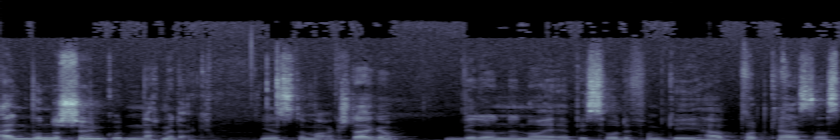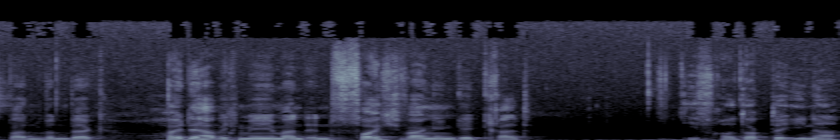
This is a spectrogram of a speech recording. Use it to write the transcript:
Einen wunderschönen guten Nachmittag. Hier ist der Marc Steiger, wieder eine neue Episode vom GIH-Podcast aus Baden-Württemberg. Heute habe ich mir jemand in Feuchtwangen gekrallt, die Frau Dr. Ina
